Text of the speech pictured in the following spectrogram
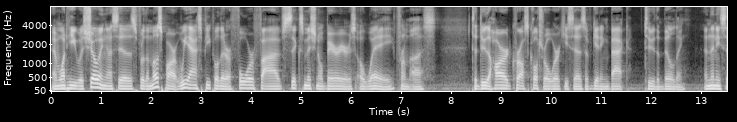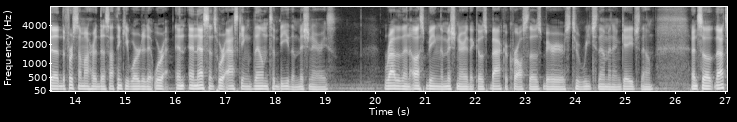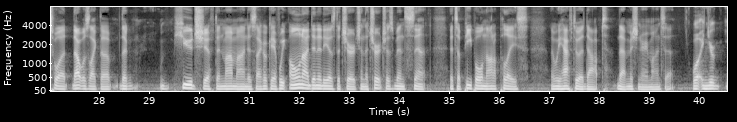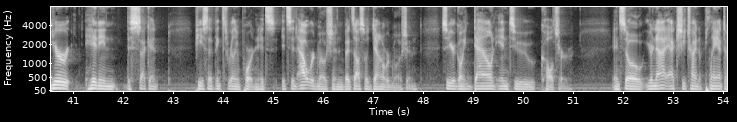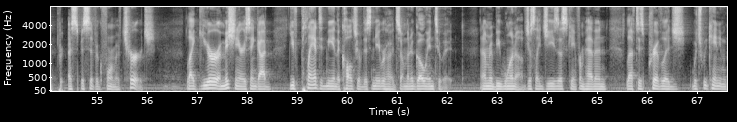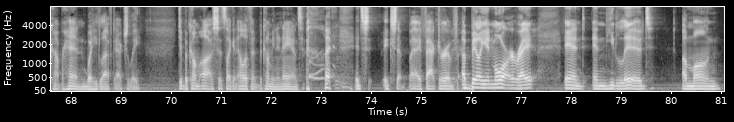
And what he was showing us is, for the most part, we ask people that are four, five, six missional barriers away from us to do the hard cross cultural work, he says, of getting back to the building. And then he said, the first time I heard this, I think he worded it, we're in, in essence, we're asking them to be the missionaries rather than us being the missionary that goes back across those barriers to reach them and engage them. And so that's what that was like the the huge shift in my mind is like okay if we own identity as the church and the church has been sent it's a people not a place then we have to adopt that missionary mindset Well, and you're you're hitting the second piece I think is really important. It's it's an outward motion, but it's also a downward motion. So you're going down into culture. And so you're not actually trying to plant a, a specific form of church. Like you're a missionary saying, God, you've planted me in the culture of this neighborhood, so I'm going to go into it. And I'm going to be one of, just like Jesus came from heaven, left his privilege, which we can't even comprehend what he left actually to become us. It's like an elephant becoming an ant. it's except by a factor of a billion more, right? And and he lived among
